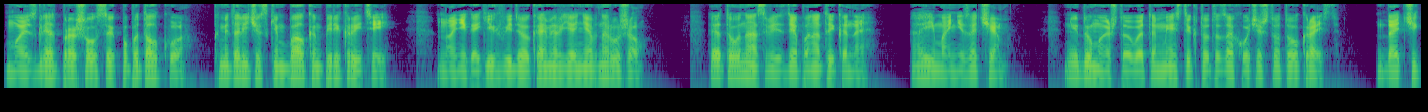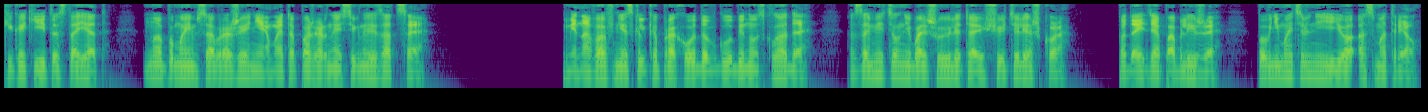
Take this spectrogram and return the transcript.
Мой взгляд прошелся по потолку, к металлическим балкам перекрытий, но никаких видеокамер я не обнаружил. Это у нас везде понатыкано. А им они зачем? Не думаю, что в этом месте кто-то захочет что-то украсть. Датчики какие-то стоят, но по моим соображениям это пожарная сигнализация. Миновав несколько проходов в глубину склада, заметил небольшую летающую тележку. Подойдя поближе, повнимательнее ее осмотрел.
